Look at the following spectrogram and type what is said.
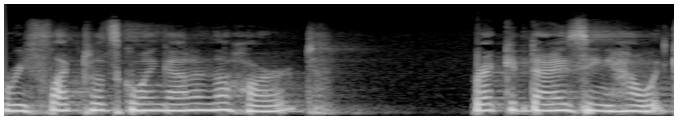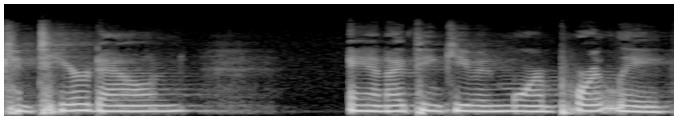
reflect what's going on in the heart, recognizing how it can tear down, and I think even more importantly,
